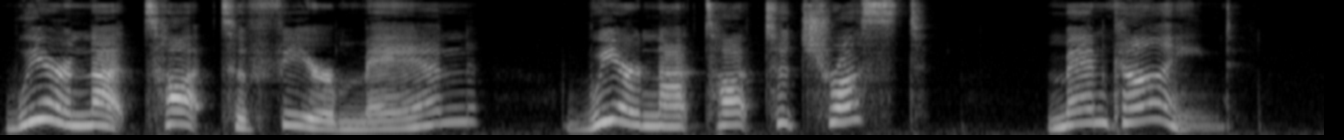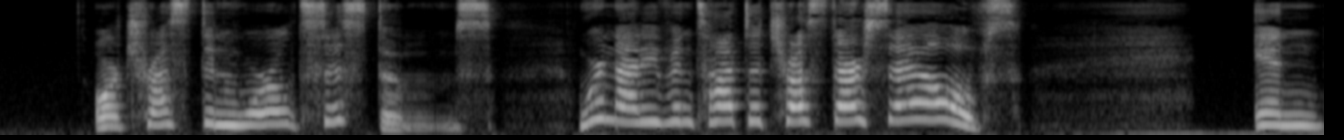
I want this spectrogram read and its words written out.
We are not taught to fear man. We are not taught to trust mankind or trust in world systems. We're not even taught to trust ourselves. In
